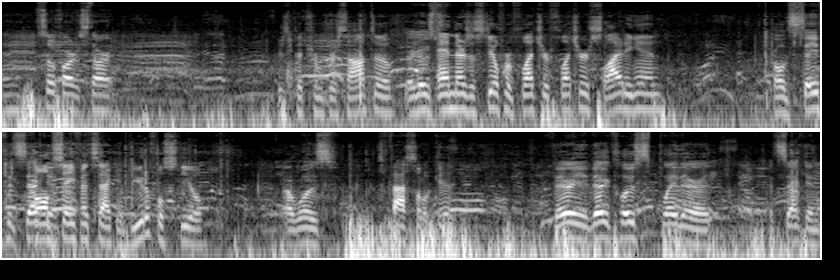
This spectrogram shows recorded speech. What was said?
and so far to start. Here's a pitch from Crisanto. There goes And there's a steal from Fletcher. Fletcher sliding in. called safe at second. Called safe at second. Beautiful steal. That was It's a fast little kid. very, very close play there at, at second.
